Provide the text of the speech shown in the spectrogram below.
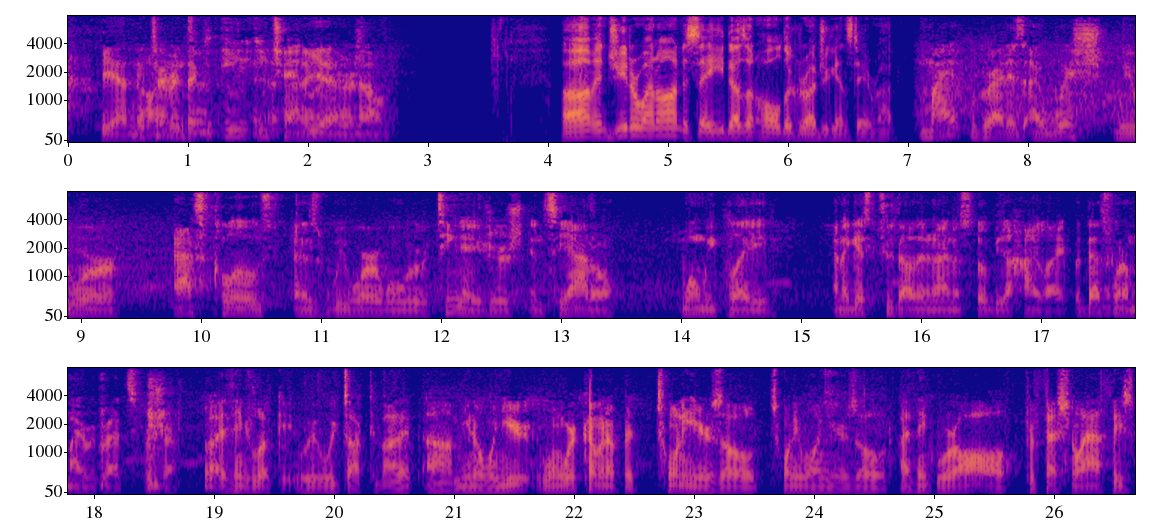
yeah, no, It turned into everything. E- E channel Yeah, or no. Something. Um, and Jeter went on to say he doesn't hold a grudge against A Rod. My regret is I wish we were as close as we were when we were teenagers in Seattle when we played. And I guess 2009 will still be the highlight. But that's one of my regrets for sure. Well, I think look, we, we talked about it. Um, you know, when you're when we're coming up at 20 years old, 21 years old, I think we're all professional athletes,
